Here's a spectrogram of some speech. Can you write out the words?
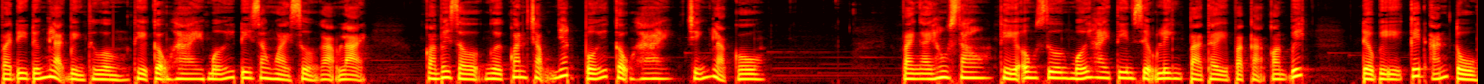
và đi đứng lại bình thường thì cậu hai mới đi ra ngoài xưởng gạo lại. Còn bây giờ người quan trọng nhất với cậu hai chính là cô. Vài ngày hôm sau thì ông Dương mới hay tin Diệu Linh, bà thầy và cả con Bích đều bị kết án tù.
